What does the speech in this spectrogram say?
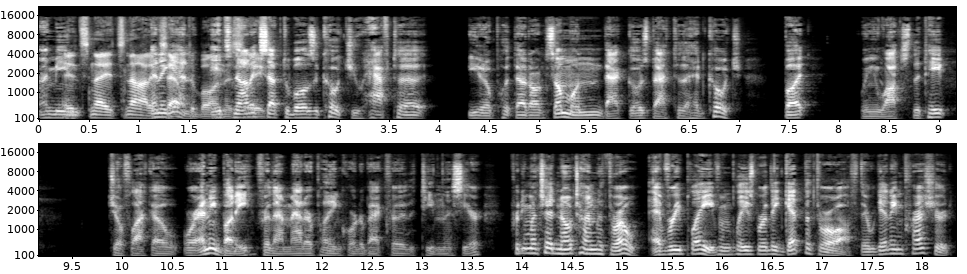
I mean, it's not. It's not and acceptable. in it's not league. acceptable as a coach. You have to, you know, put that on someone. That goes back to the head coach. But when you watch the tape, Joe Flacco or anybody for that matter playing quarterback for the team this year pretty much had no time to throw. Every play, even plays where they get the throw off, they were getting pressured.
